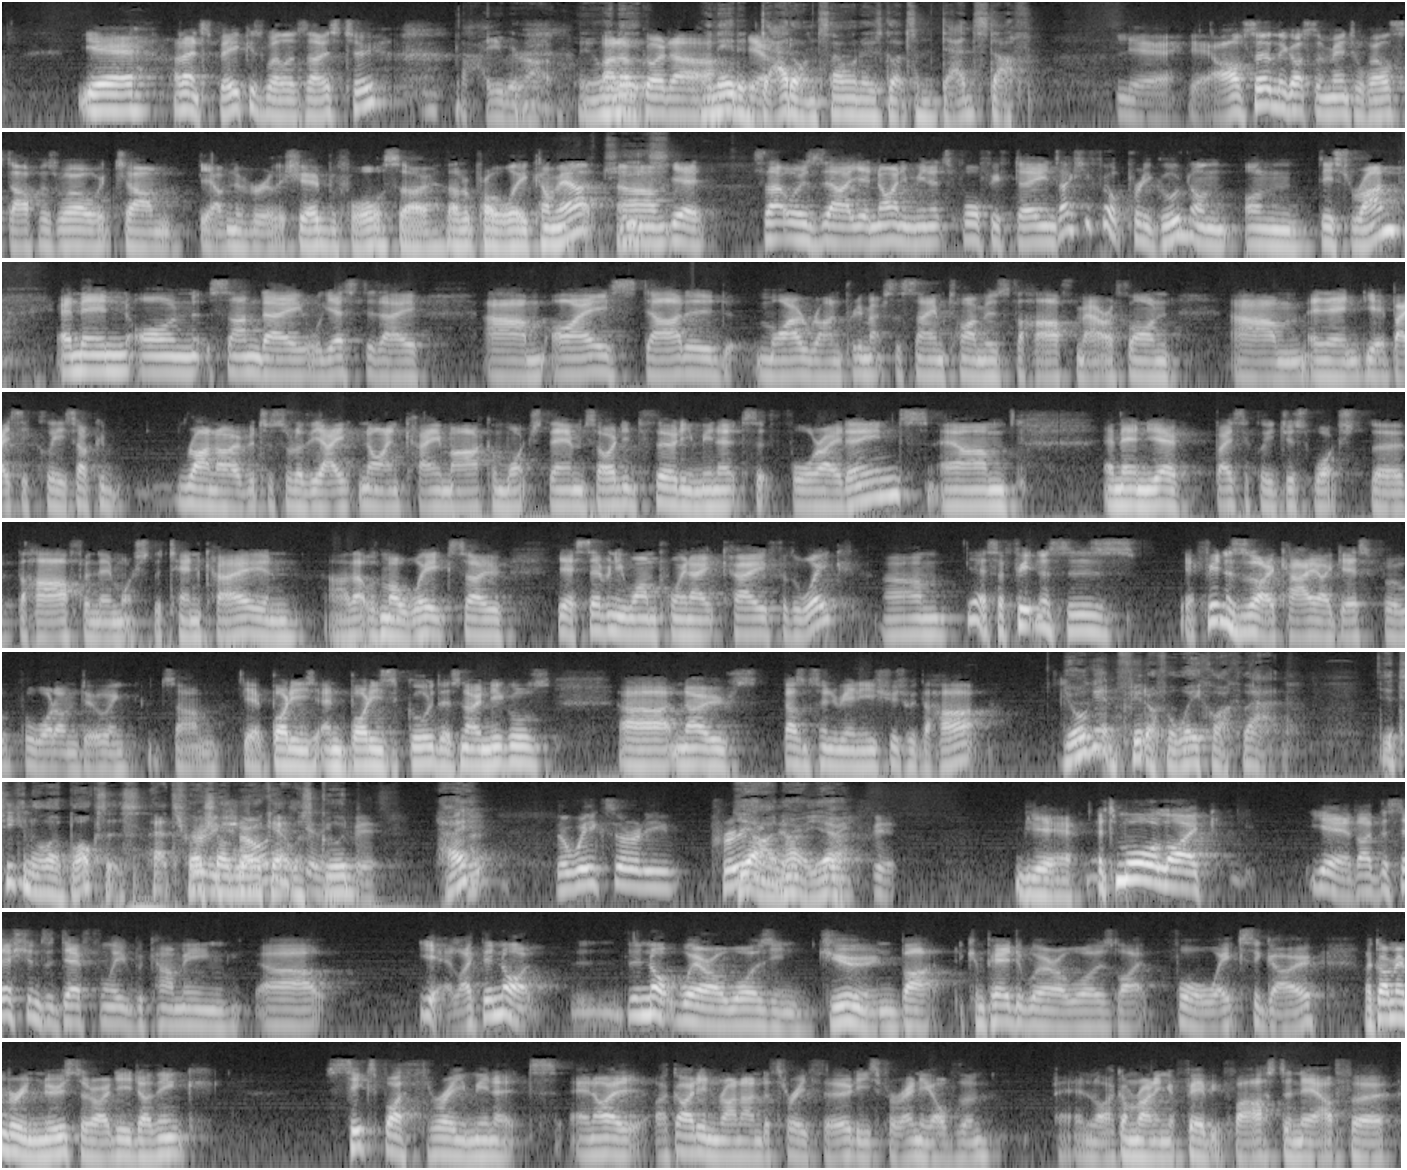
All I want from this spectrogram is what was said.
yeah, I don't speak as well as those two. Nah, you'll be right. We, but need, I've got. Uh, we need a yeah. dad on, someone who's got some dad stuff. Yeah, yeah. I've certainly got some mental health stuff as well, which um, yeah, I've never really shared before, so that'll probably come out. Um, yeah. So that was uh, yeah, 90 minutes, 4:15s. Actually felt pretty good on on this run, and then on Sunday or yesterday, um, I started my run pretty much the same time as the half marathon, um, and then yeah, basically, so I could run over to sort of the eight nine k mark and watch them. So I did 30 minutes at 4:18s. Um, and then yeah, basically just watched the the half and then watched the 10k, and uh, that was my week. So yeah, 71.8k for the week. Um, yeah, so fitness is yeah, fitness is okay, I guess, for, for what I'm doing. It's um yeah, bodies and body's good. There's no niggles, uh, no doesn't seem to be any issues with the heart. You're getting fit off a week like that. You're ticking all our boxes. That threshold workout was good. Fit. Hey, the, the, week's already proven. Yeah, I know. Yeah, yeah. It's more like yeah, like the sessions are definitely becoming, uh, yeah, like they're not they're not where I was in June, but compared to where I was like four weeks ago, like I remember in Noosa I did I think six by three minutes, and I like I didn't run under three thirties for any of them, and like I'm running a fair bit faster now for.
